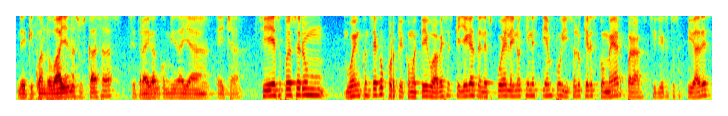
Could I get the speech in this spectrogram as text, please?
de que cuando vayan a sus casas se traigan comida ya hecha. Sí, eso puede ser un, Buen consejo porque como te digo, a veces que llegas de la escuela y no tienes tiempo y solo quieres comer para seguir tus actividades,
